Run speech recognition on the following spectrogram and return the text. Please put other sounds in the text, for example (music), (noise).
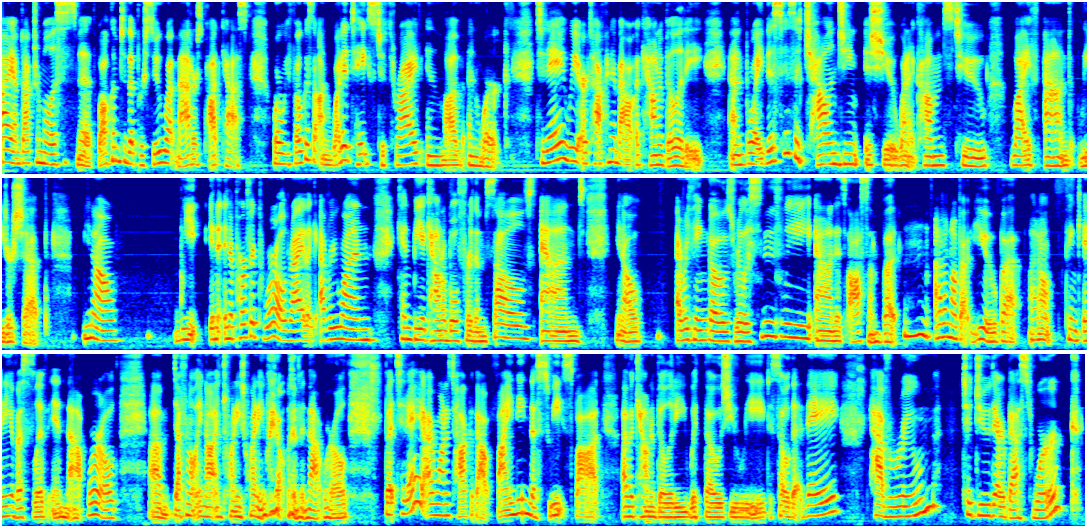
Hi, I'm Dr. Melissa Smith. Welcome to the Pursue What Matters podcast, where we focus on what it takes to thrive in love and work. Today, we are talking about accountability. And boy, this is a challenging issue when it comes to life and leadership. You know, we in, in a perfect world right like everyone can be accountable for themselves and you know everything goes really smoothly and it's awesome. But mm, I don't know about you, but I don't think any of us live in that world. Um, definitely not in 2020. (laughs) We don't live in that world. But today I want to talk about finding the sweet spot of accountability with those you lead so that they have room to do their best work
